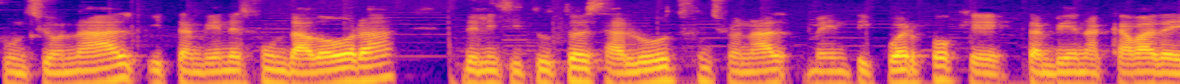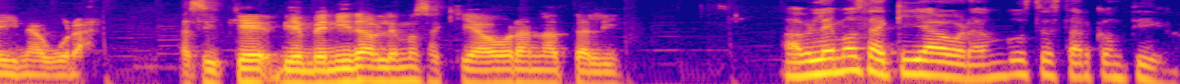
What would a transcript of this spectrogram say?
Funcional, y también es fundadora del Instituto de Salud Funcional Mente y Cuerpo, que también acaba de inaugurar. Así que bienvenida, hablemos aquí ahora, Natalie. Hablemos aquí ahora, un gusto estar contigo.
